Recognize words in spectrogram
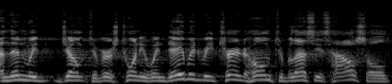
And then we jump to verse 20. When David returned home to bless his household,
